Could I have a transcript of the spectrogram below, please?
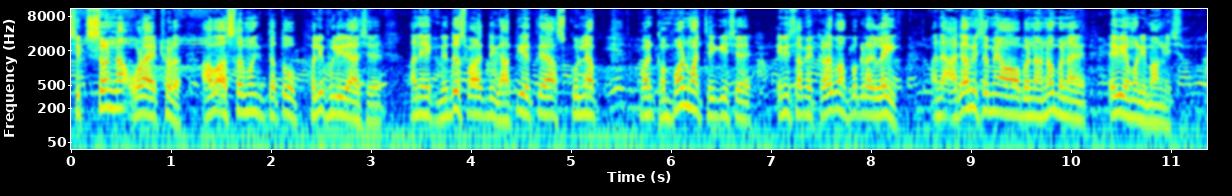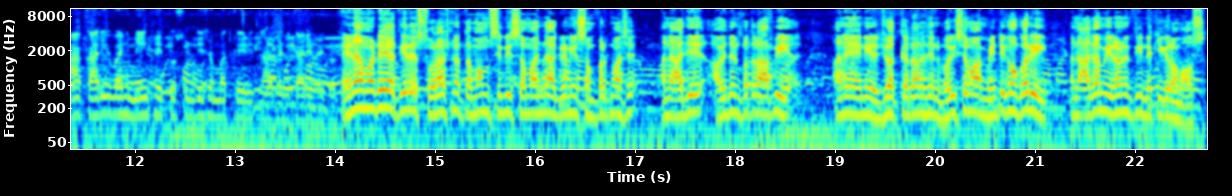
શિક્ષણના ઓળા હેઠળ આવા અસામાજિક તત્વો ફલી ફૂલી રહ્યા છે અને એક નિર્દોષ બાળકની ઘાતી હત્યા સ્કૂલના પણ કમ્પાઉન્ડમાં જ થઈ ગઈ છે. એની સામે કડકમાં પકડ લઈ અને આગામી સમયે આવા બનાવ ન બનાવે એવી અમારી માંગણી છે. આ કાર્યવાહી નહીં થઈ તો સિંધી સમાજ કઈ રીતના કાર્યવાહી એના માટે અત્યારે સૌરાષ્ટ્રના તમામ સિંધી સમાજના અગ્રણીઓ સંપર્કમાં છે અને આજે આવેદનપત્ર આપી અને એની રજૂઆત કરવાના છે અને ભવિષ્યમાં મિટિંગો કરી અને આગામી રણનીતિ નક્કી કરવામાં આવશે.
